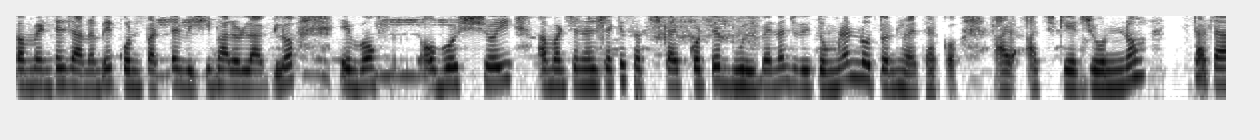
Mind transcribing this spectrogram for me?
কমেন্টে জানাবে কোন পার্টটা বেশি ভালো লাগল। এবং অবশ্যই আমার চ্যানেলটাকে সাবস্ক্রাইব করতে ভুলবে না যদি তোমরা নতুন হয়ে থাকো। আর আজকের জন্য, টাটা।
